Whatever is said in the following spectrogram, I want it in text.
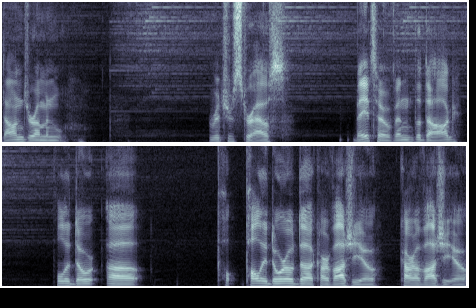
Don Drummond, Richard Strauss, Beethoven, the dog, Polidoro, uh, Polidoro da Caravaggio, Caravaggio.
